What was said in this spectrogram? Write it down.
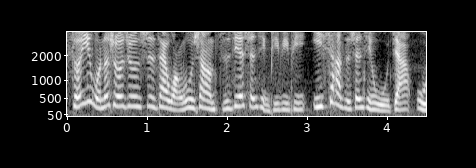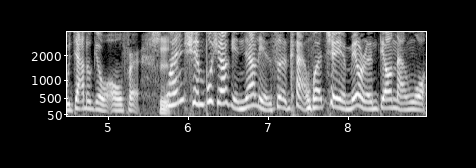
所以我那时候就是在网络上直接。申请 PPP，一下子申请五家，五家都给我 offer，完全不需要给人家脸色看，完全也没有人刁难我，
